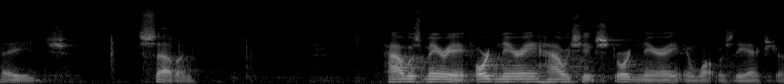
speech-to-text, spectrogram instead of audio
page seven. How was Mary ordinary? How was she extraordinary? And what was the extra?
